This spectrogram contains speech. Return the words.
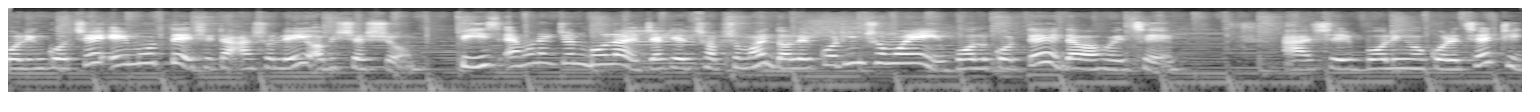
বোলিং করছে, এই মুহূর্তে সেটা আসলেই অবিশ্বাস্য। পিস এমন একজন বোলার যাকে সবসময় দলের কঠিন সময়েই বল করতে দেওয়া হয়েছে। আর সেই বোলিংও করেছে ঠিক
